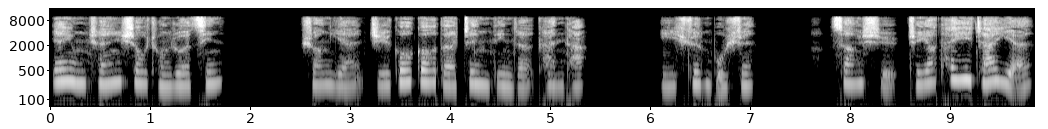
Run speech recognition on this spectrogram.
严永成受宠若惊，双眼直勾勾的镇定着看他，一瞬不瞬，像是只要他一眨眼，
